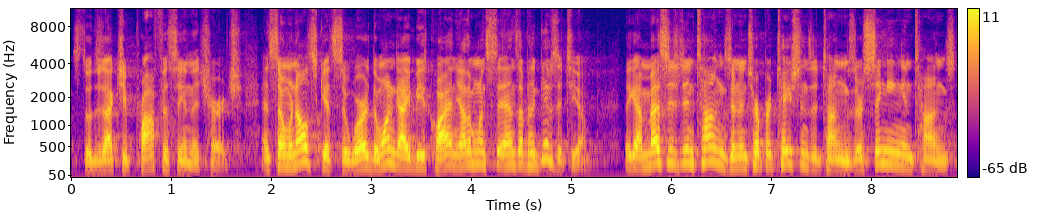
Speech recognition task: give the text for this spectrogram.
so there's actually prophecy in the church. And someone else gets the word. The one guy be quiet, and the other one stands up and gives it to you. They got messaged in tongues and interpretations of tongues. They're singing in tongues.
